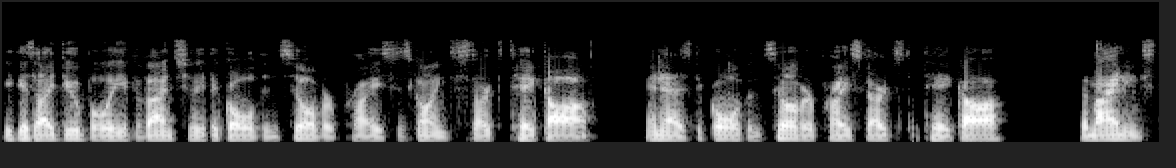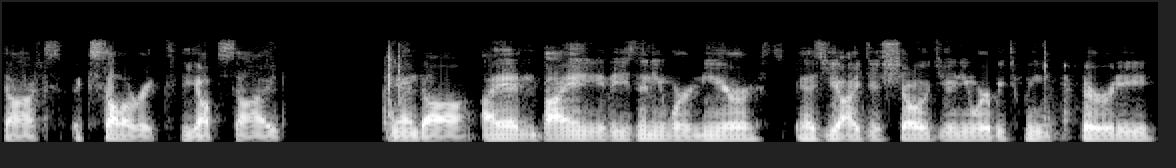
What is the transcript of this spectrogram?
because I do believe eventually the gold and silver price is going to start to take off. And as the gold and silver price starts to take off, the mining stocks accelerate to the upside. And uh, I hadn't buy any of these anywhere near, as you, I just showed you, anywhere between 30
